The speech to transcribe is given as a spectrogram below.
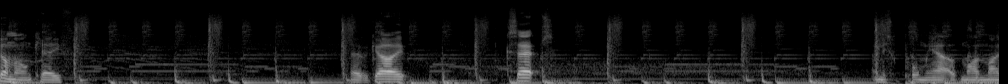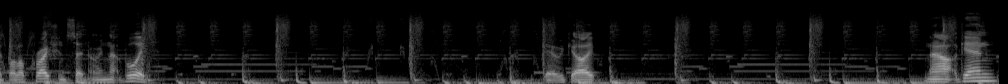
Come on, Keith. There we go. Accept. And this will pull me out of my mobile operation centre in that void. There we go. Now again,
